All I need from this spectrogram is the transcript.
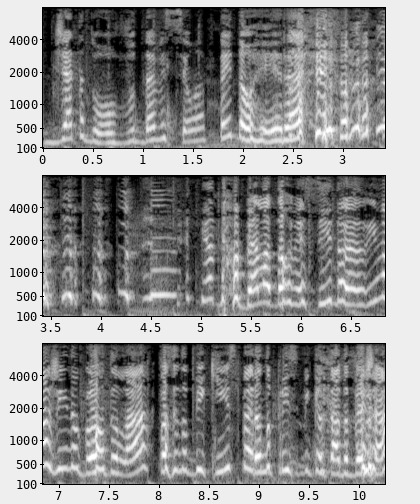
Dieta do ovo deve ser uma peidorreira. E a da bela adormecida, imagina o gordo lá, fazendo biquinho esperando o príncipe encantado beijar.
